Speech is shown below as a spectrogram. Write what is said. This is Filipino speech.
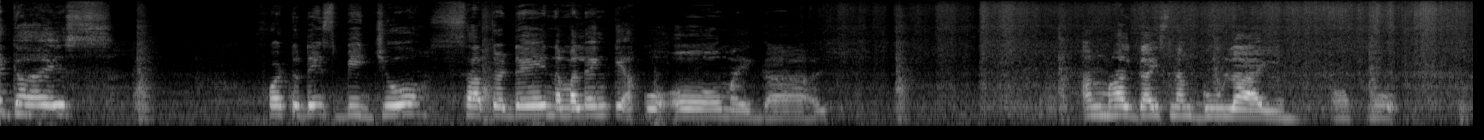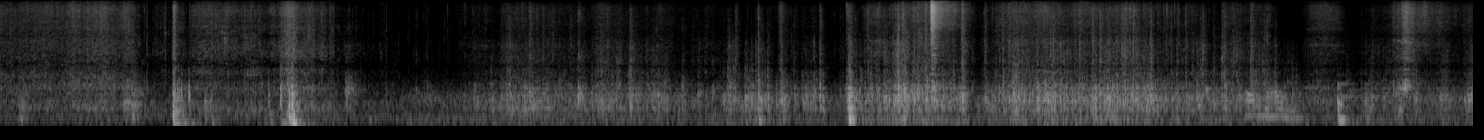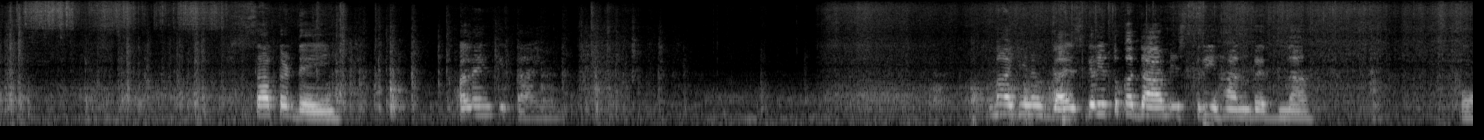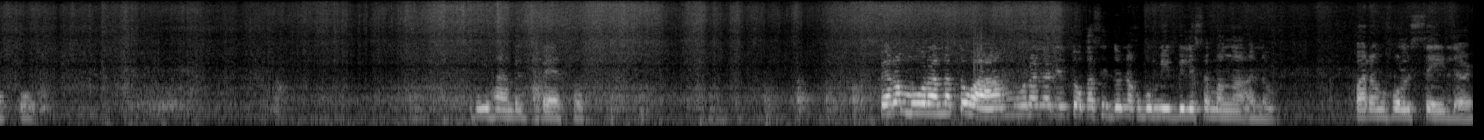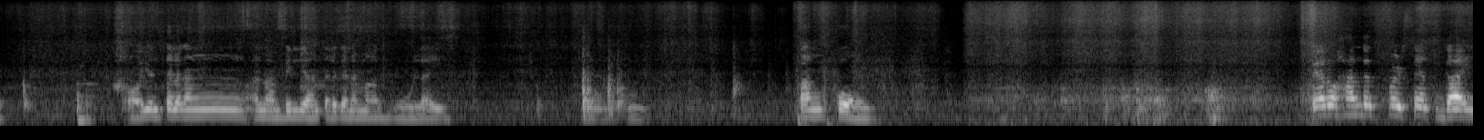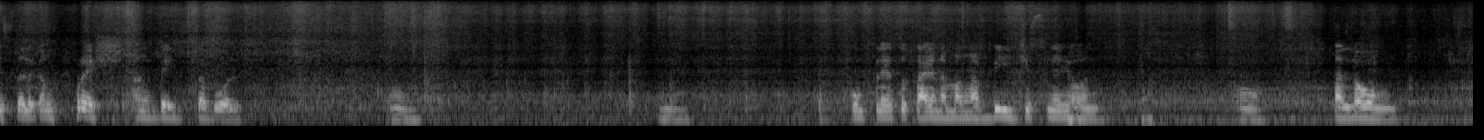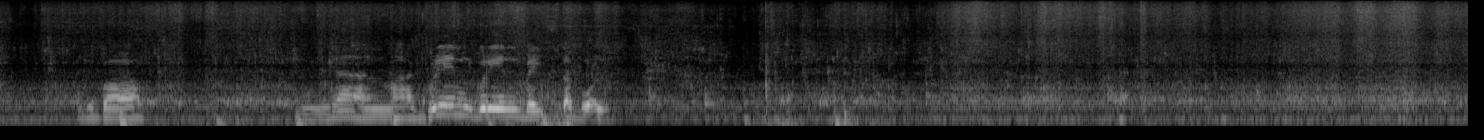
Hi guys! For today's video, Saturday, namalengke ako. Oh my gosh. Ang mahal guys ng gulay. Opo. Saturday, palengke time. Imagine nyo, guys, ganito kadami is 300 na. Opo. 300 pesos. Pero mura na to ah. Mura na rin to kasi doon ako bumibili sa mga ano, parang wholesaler. Oh, yun talagang ano, ang bilihan talaga ng mga gulay. Yan. mm. Kangkong. Pero 100% guys, talagang fresh ang vegetable. Mm. Mm. Kompleto tayo ng mga veggies ngayon. Oh, talong. Diba? Yan, mga green, green vegetable.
